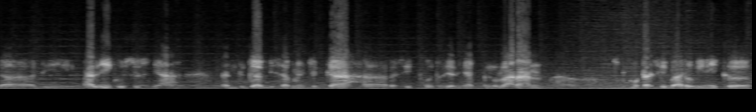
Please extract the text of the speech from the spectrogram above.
uh, di Bali khususnya dan juga bisa mencegah uh, resiko terjadinya penularan uh, mutasi baru ini ke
